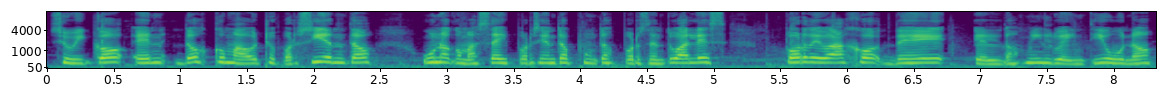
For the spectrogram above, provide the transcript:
se ubicó en 2,8%, 1,6% puntos porcentuales por debajo del el 2021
